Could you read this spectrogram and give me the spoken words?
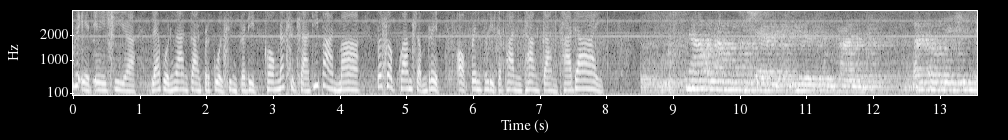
Create Asia และผลงานการประกวดสิ่งประดิษฐ์ของนักศึกษาที่ผ่านมา ประสบความสำเร็จออกเป็นผลิตภัณฑ์ทางการค้าได้ Now allow me to share my experience from Thailand. My foundation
